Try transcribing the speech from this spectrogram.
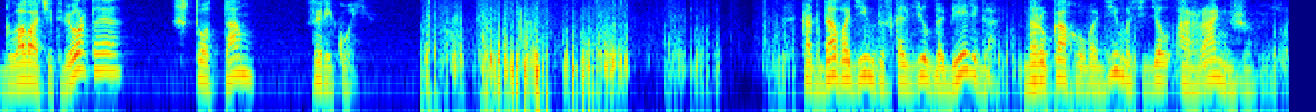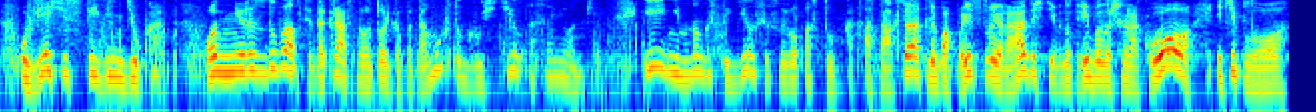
Глава четвертая. Что там за рекой? Когда Вадим доскользил до берега, на руках у Вадима сидел оранжевый, увесистый виндюка. Он не раздувался до красного только потому, что грустил о совенке и немного стыдился своего поступка. А так-то от любопытства и радости внутри было широко и тепло.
